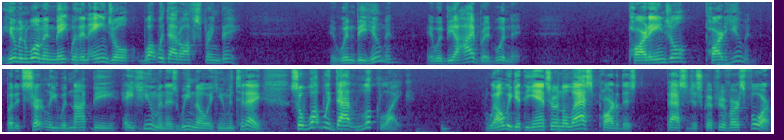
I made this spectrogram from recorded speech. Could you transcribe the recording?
human woman mate with an angel, what would that offspring be? It wouldn't be human. It would be a hybrid, wouldn't it? Part angel, part human. But it certainly would not be a human as we know a human today. So, what would that look like? Well, we get the answer in the last part of this passage of Scripture, verse 4.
